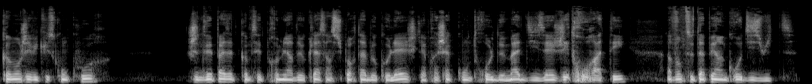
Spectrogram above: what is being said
Comment j'ai vécu ce concours? Je ne vais pas être comme cette première de classe insupportable au collège qui après chaque contrôle de maths disait j'ai trop raté avant de se taper un gros 18.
